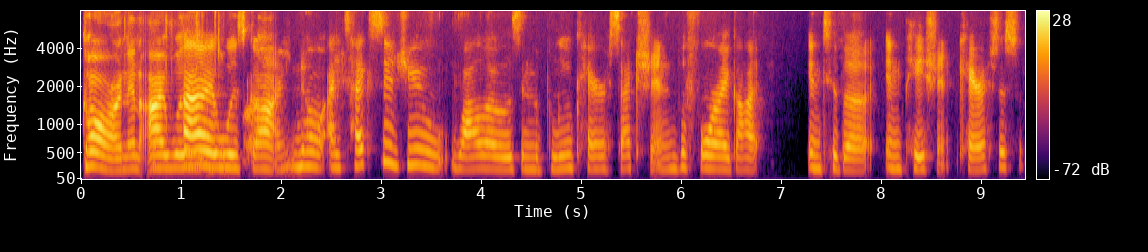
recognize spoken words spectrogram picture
gone and I was I was gone. No, I texted you while I was in the blue care section before I got into the inpatient care system.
